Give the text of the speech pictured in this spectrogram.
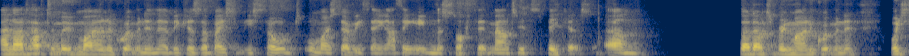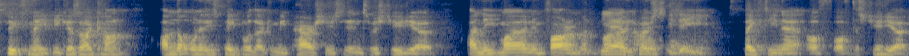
And I'd have to move my own equipment in there because I basically sold almost everything. I think even the soffit mounted speakers. Um, so I'd have to bring my own equipment in, which suits me because I can't. I'm not one of these people that can be parachuted into a studio. I need my own environment, my Yeah, own. OCD safety net of, of the studio.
